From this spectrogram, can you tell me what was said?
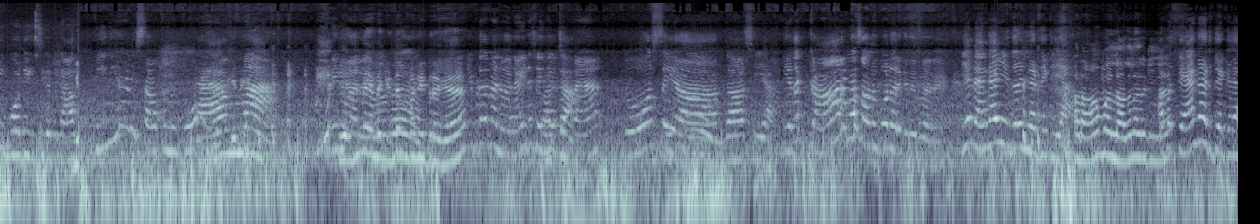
நீ போட்டு வச்சுக்கிறதுக்கு பிரியாணி சாப்பிடணும் போ ஆமா. என்ன என்ன கிண்டல் பண்ணிட்டு இருக்க இப்படிதான் பண்ணுவேன். நைட்டு செஞ்சு வச்சிருப்பேன். தோசையா? தாசியா? ஏதோ காரமா சாப்பிடும் போல இருக்குது பாரு. ஏன் வெங்காயம் இதெல்லாம் எடுத்துக்கலையா அட ஆமா இல்ல அதெல்லாம் இருக்குல்ல. அப்ப தேங்காய் எடுத்து வைக்கல?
